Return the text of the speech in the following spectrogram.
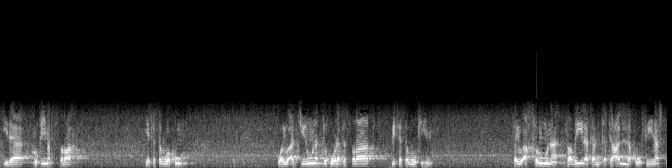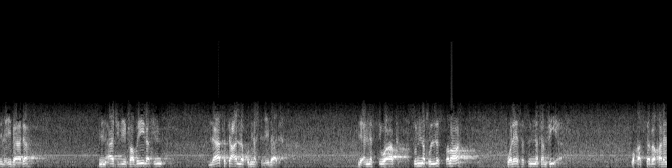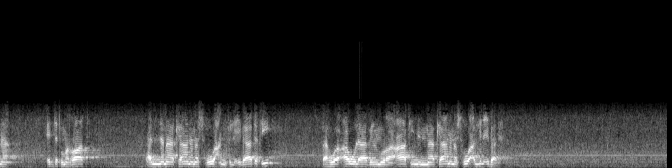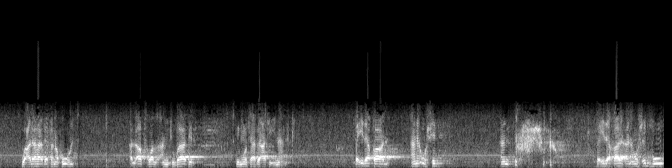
إذا أقيمت الصلاة يتسوقون ويؤجلون الدخول في الصلاة بتسوقهم. فيؤخرون فضيلة تتعلق في نفس العبادة من أجل فضيلة لا تتعلق بنفس العبادة لأن السواك سنة للصلاة وليس سنة فيها. وقد سبق لنا عدة مرات أن ما كان مشروعا في العبادة فهو أولى بالمراعاة مما كان مشروعا للعبادة. وعلى هذا فنقول الأفضل أن تبادر بمتابعة إمامك. فإذا قال أنا أحب أن فإذا قال أنا أحب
